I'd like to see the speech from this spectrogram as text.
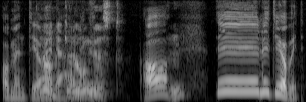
Om inte jag ja, är där. Liksom. Ångest. Ja, mm. det är lite jobbigt.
